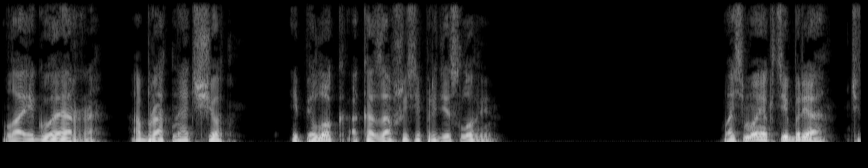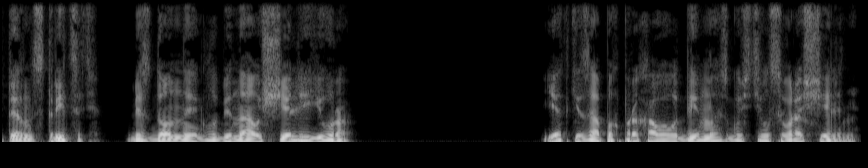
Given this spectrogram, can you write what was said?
Ла Игуэрра. Обратный отсчет. Эпилог, оказавшийся предисловием. 8 октября, 14.30. Бездонная глубина ущелья Юра. Едкий запах порохового дыма сгустился в расщелине.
